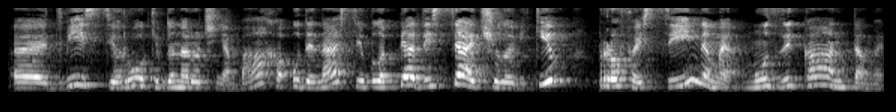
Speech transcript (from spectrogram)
е, 200 років до народження Баха, у династії було 50 чоловіків професійними музикантами.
